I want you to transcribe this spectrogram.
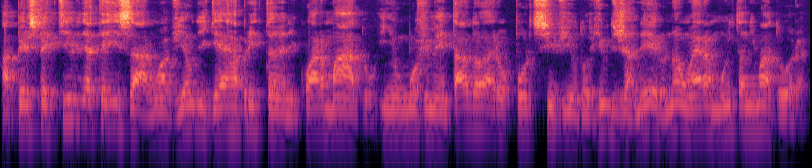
A perspectiva de aterrissar um avião de guerra britânico armado em um movimentado aeroporto civil do Rio de Janeiro não era muito animadora.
